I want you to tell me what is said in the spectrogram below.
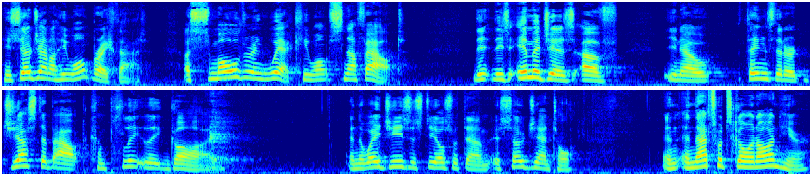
He's so gentle, he won't break that a smoldering wick he won't snuff out. these images of, you know, things that are just about completely gone. And the way Jesus deals with them is so gentle. And, and that's what's going on here,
